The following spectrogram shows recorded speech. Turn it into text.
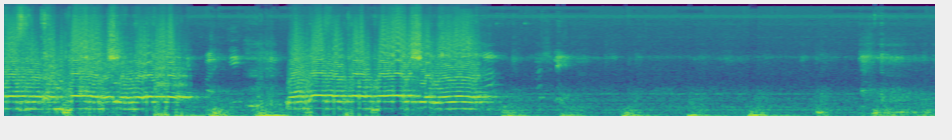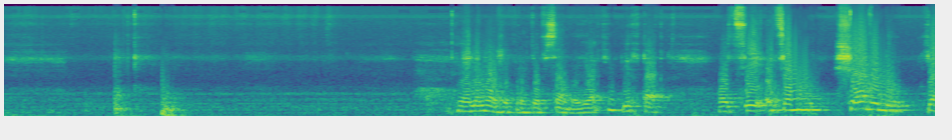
закабачили, мене закабачили, Водичка. мене закабачили. Я не можу прийти в себе, як я біг так. Оці, оцьому щовелю я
